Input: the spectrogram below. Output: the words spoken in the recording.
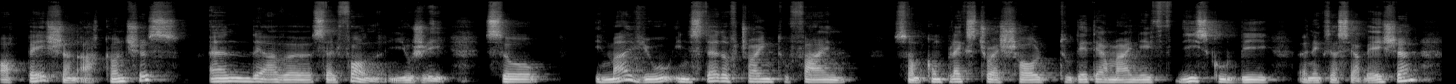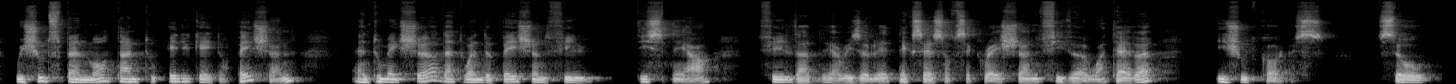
our patients are conscious and they have a cell phone usually. So, in my view, instead of trying to find some complex threshold to determine if this could be an exacerbation, we should spend more time to educate our patient and to make sure that when the patient feel dyspnea, feel that there is an excess of secretion, fever, whatever, he should call us. So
